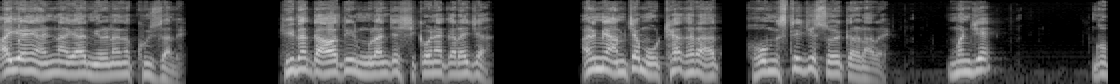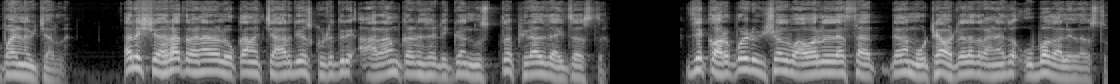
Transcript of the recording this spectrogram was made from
आई आणि अण्णा या निर्णयानं खुश झाले. हिनं गावातील मुलांच्या शिकवण्या करायच्या आणि मी आमच्या मोठ्या घरात होमस्टेची सोय करणार आहे. म्हणजे? गोपाळनं विचारलं. अरे शहरात राहणाऱ्या लोकांना चार दिवस कुठेतरी आराम करण्यासाठी किंवा नुसतं फिरायला जायचं असतं. जे कॉर्पोरेट विश्वास वावरलेले असतात त्यांना मोठ्या हॉटेलात राहण्याचा उबग आलेला असतो.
